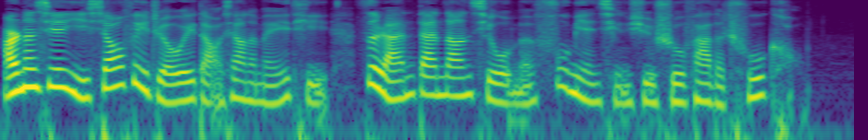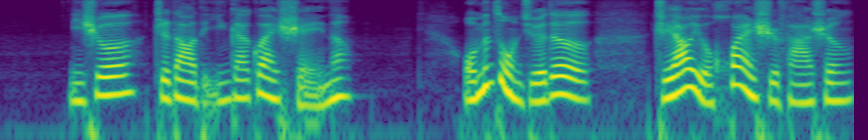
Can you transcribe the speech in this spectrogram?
而那些以消费者为导向的媒体，自然担当起我们负面情绪抒发的出口。你说，这到底应该怪谁呢？我们总觉得，只要有坏事发生，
